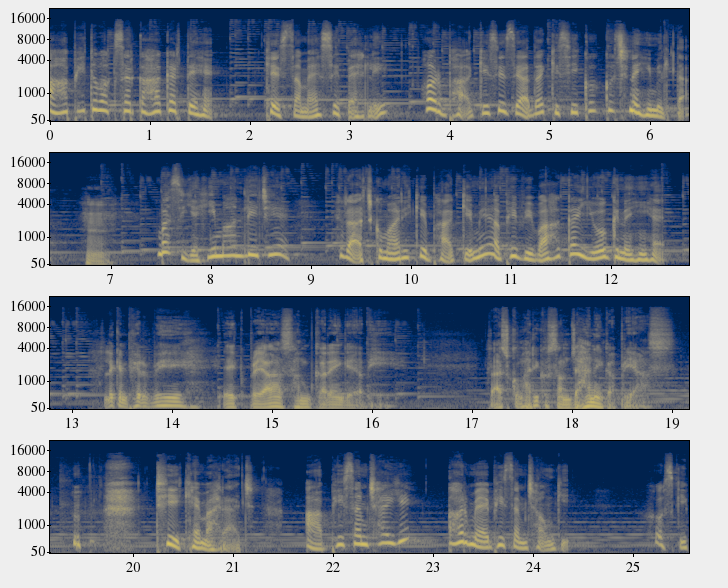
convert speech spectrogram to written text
आप ही तो अक्सर कहा करते हैं कि समय से पहले और भाग्य से ज़्यादा किसी को कुछ नहीं मिलता। बस यही मान लीजिए राजकुमारी के भाग्य में अभी विवाह का योग नहीं है। लेकिन फिर भी एक प्रयास हम करेंगे अभी। राजकुमारी को समझाने का प्रयास। ठीक है महाराज आप भी समझाइए और मैं भी समझाऊँगी। उसकी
